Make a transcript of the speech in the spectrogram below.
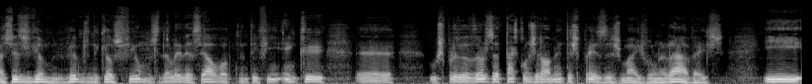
às vezes vemos, vemos, naqueles filmes da Lei da Selva, portanto, enfim, em que uh, os predadores atacam geralmente as presas mais vulneráveis. E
